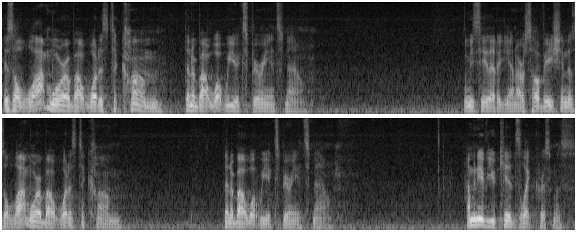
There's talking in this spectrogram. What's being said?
is a lot more about what is to come than about what we experience now. Let me say that again. Our salvation is a lot more about what is to come than about what we experience now. How many of you kids like Christmas?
